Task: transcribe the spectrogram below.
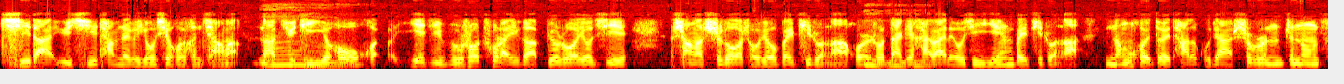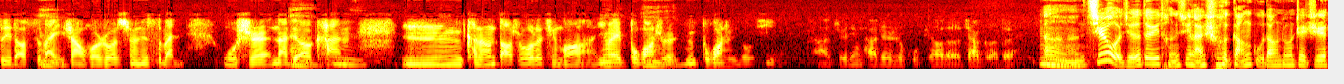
期待预期他们这个游戏会很强了。那具体以后会业绩，比如说出来一个，比如说游戏，上了十多个手游被批准了，或者说代理海外的游戏已经被批准了，能会对它的股价是不是真能刺激到四百以上，或者说甚至四百五十，那就要看，嗯，可能到时候的情况了。因为不光是不光是游戏。啊，决定它这只股票的价格对。嗯，其实我觉得对于腾讯来说，港股当中这只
